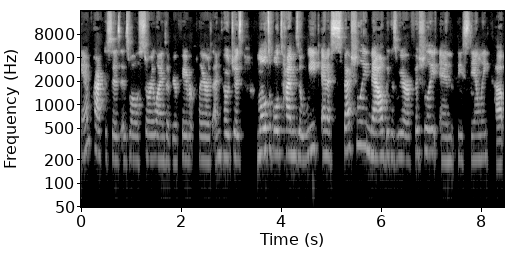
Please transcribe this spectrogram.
and practices, as well as storylines of your favorite players and coaches multiple times a week, and especially now because we are officially in the Stanley Cup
